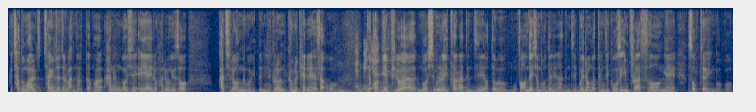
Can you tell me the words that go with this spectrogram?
그 자동화 자율제조를 만들었다고 하- 하는 것이 AI를 활용해서 가치를 얻는 거기 때문에 이제 그런 금을 캐는 회사고 이제 엔비디아는 거기에 필요한 뭐 시뮬레이터라든지 어떤 뭐 파운데이션 모델이라든지 뭐 이런 것들이 이제 그곳의 인프라성의 소프트웨어인 거고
